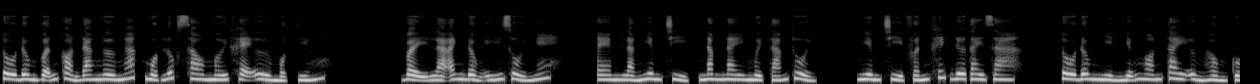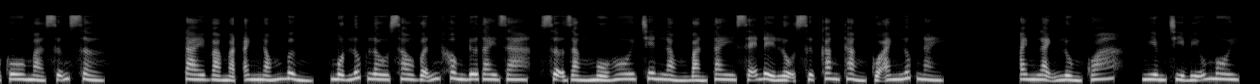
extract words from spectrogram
Tô Đông vẫn còn đang ngơ ngác một lúc sau mới khẽ ừ một tiếng. Vậy là anh đồng ý rồi nhé. Em là nghiêm chỉ, năm nay 18 tuổi. Nghiêm chỉ phấn khích đưa tay ra. Tô Đông nhìn những ngón tay ửng hồng của cô mà sững sờ. Tai và mặt anh nóng bừng, một lúc lâu sau vẫn không đưa tay ra, sợ rằng mồ hôi trên lòng bàn tay sẽ để lộ sự căng thẳng của anh lúc này. Anh lạnh lùng quá, nghiêm chỉ bĩu môi,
